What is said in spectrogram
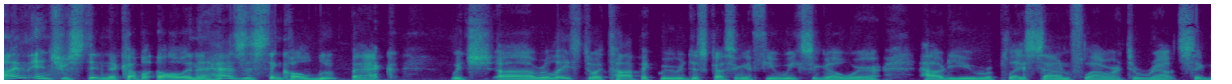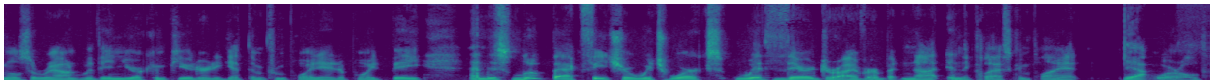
I'm interested in a couple. Oh, and it has this thing called loopback, which uh, relates to a topic we were discussing a few weeks ago, where how do you replace Soundflower to route signals around within your computer to get them from point A to point B? And this loopback feature, which works with their driver but not in the class compliant yeah. world,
